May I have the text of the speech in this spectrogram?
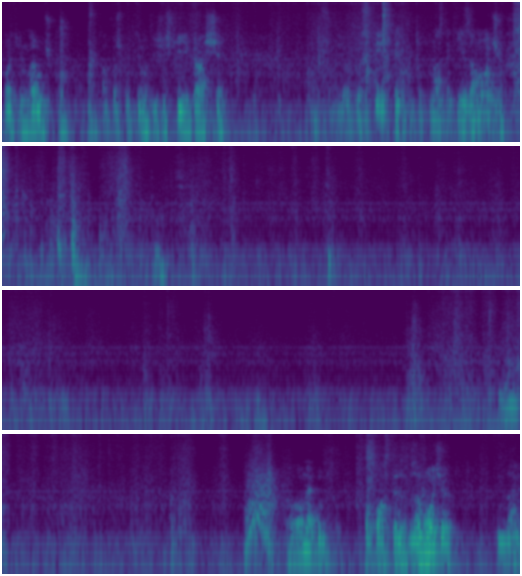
потім на ручку. Також потрібно трішечки її краще сюди опустити. Тут у нас такий замочок. Головне тут попасти в замочок і далі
